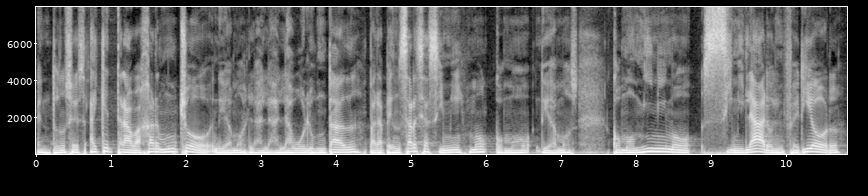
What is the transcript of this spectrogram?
Entonces hay que trabajar mucho, digamos, la, voluntad para pensarse a sí mismo como, digamos, como mínimo similar o inferior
